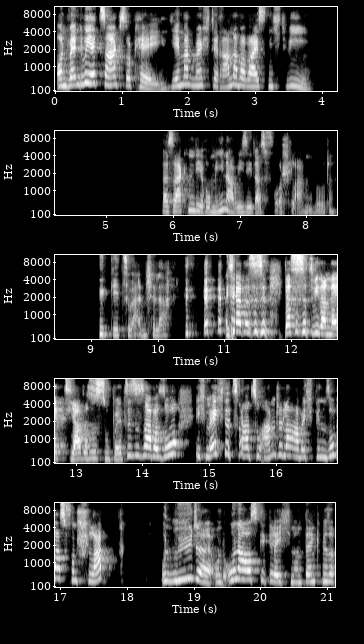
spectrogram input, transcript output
Und wenn du jetzt sagst, okay, jemand möchte ran, aber weiß nicht wie, was sagt denn die Romina, wie sie das vorschlagen würde? Geh zu Angela. ja, das ist, jetzt, das ist jetzt wieder nett. Ja, das ist super. Jetzt ist es aber so, ich möchte zwar zu Angela, aber ich bin sowas von schlapp und müde und unausgeglichen und denke mir so,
